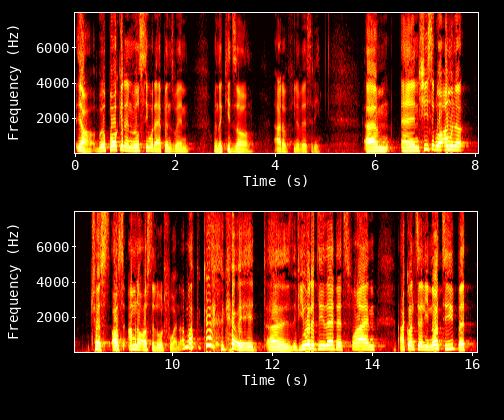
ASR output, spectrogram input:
yeah, we'll park it and we'll see what happens when, when the kids are out of university. Um, and she said, Well, I'm going to trust, ask, I'm going to ask the Lord for one. I'm like, Go, go ahead. Uh, if you want to do that, that's fine. I can't tell you not to, but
